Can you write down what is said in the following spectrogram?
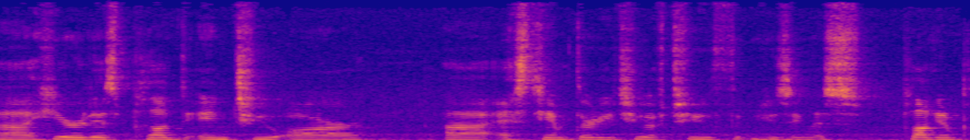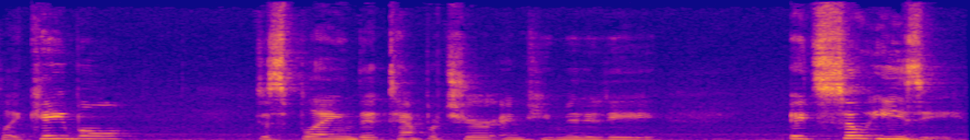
Uh, here it is plugged into our uh, STM32F2 using this plug and play cable, displaying the temperature and humidity. It's so easy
